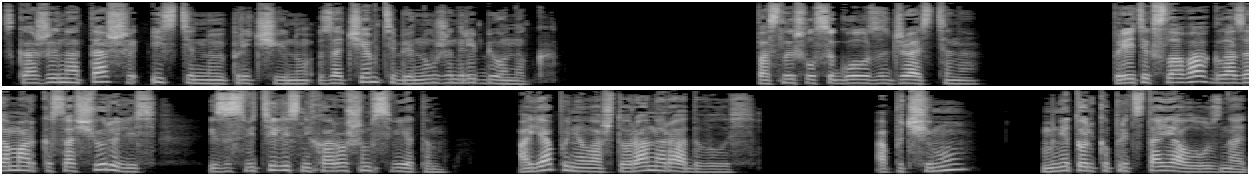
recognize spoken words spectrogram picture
Скажи Наташе истинную причину, зачем тебе нужен ребенок. Послышался голос Джастина. При этих словах глаза Марка сощурились и засветились нехорошим светом, а я поняла, что рано радовалась. А почему? Мне только предстояло узнать.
